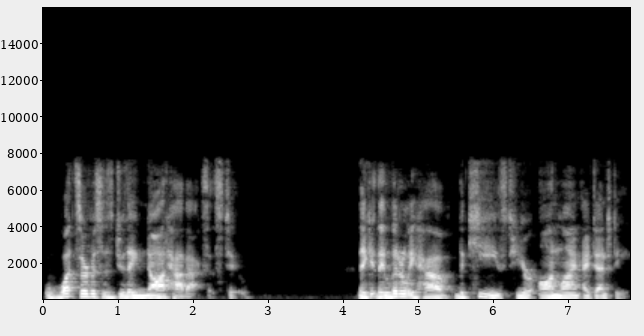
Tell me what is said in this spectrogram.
what services do they not have access to? They, they literally have the keys to your online identity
